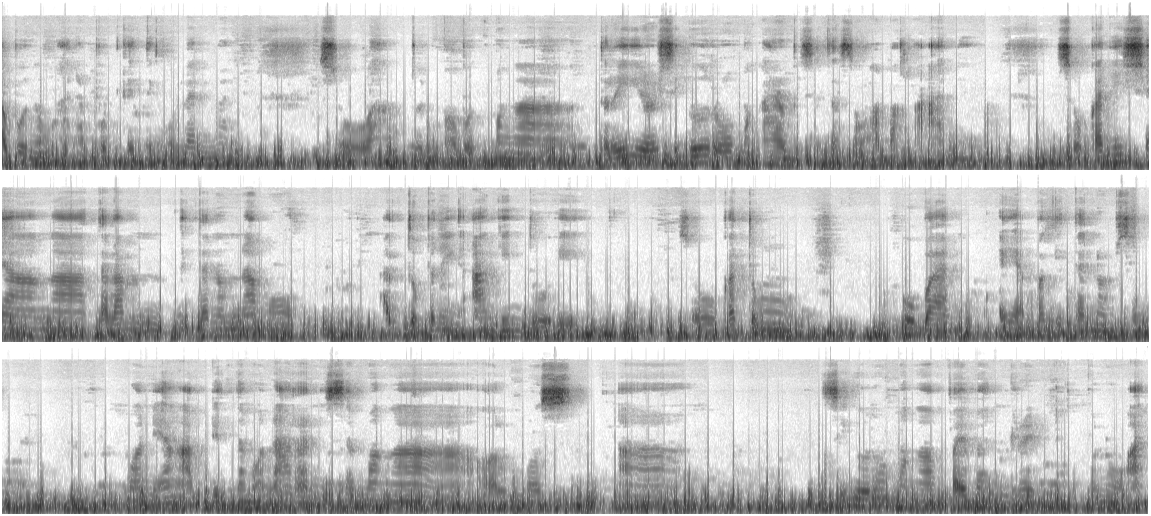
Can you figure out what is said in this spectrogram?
abonuhan na po kay tigulan man. So hangtod maabot mga 3 years siguro makaharvest sa tasong abakaan so kani siya nga talam gitanom na mo. Adto pa ning aging tuig. So katong uban aya pagitanom so mo. Ni ang update na mo. Naran sa mga almost ah siguro mga 500 punuan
